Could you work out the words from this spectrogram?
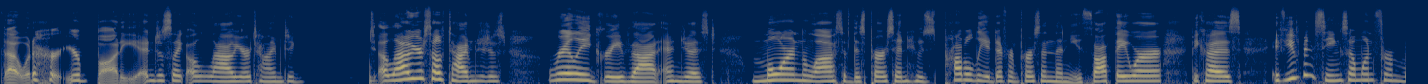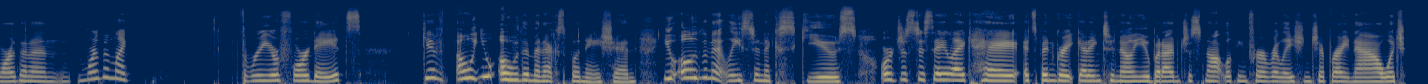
that would hurt your body. And just like allow your time to allow yourself time to just really grieve that and just mourn the loss of this person who's probably a different person than you thought they were because if you've been seeing someone for more than a more than like 3 or 4 dates, give oh you owe them an explanation. You owe them at least an excuse or just to say like hey it's been great getting to know you but i'm just not looking for a relationship right now which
